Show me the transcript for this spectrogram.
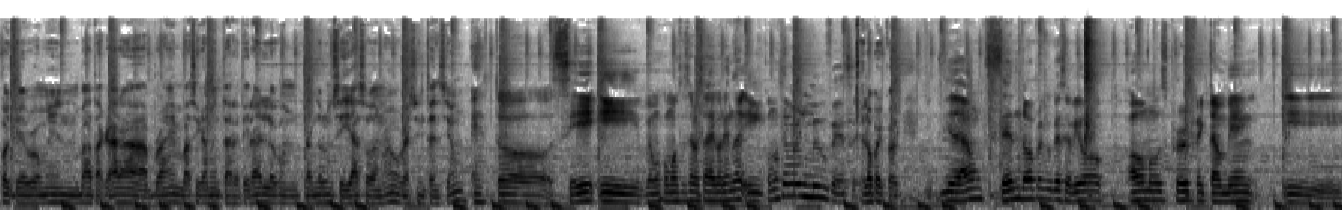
porque Roman va a atacar a Bryan básicamente a retirarlo, con, dándole un sillazo de nuevo, que es su intención. Esto, sí, y vemos cómo Cesaro sale corriendo y cómo se llama el move ese. El uppercut. Le da un send uppercut que se vio almost perfect también y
